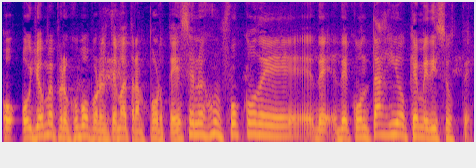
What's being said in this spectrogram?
o, yo me preocupo por el tema de transporte. ¿Ese no es un foco de, de contagio? ¿Qué me dice usted?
